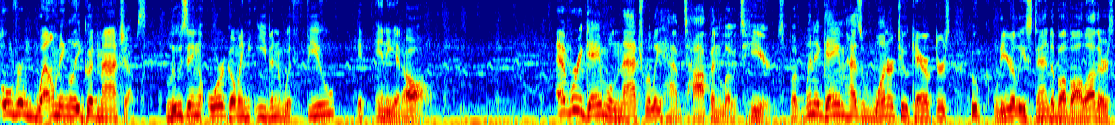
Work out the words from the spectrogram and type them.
overwhelmingly good matchups, losing or going even with few, if any at all. Every game will naturally have top and low tiers, but when a game has one or two characters who clearly stand above all others,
